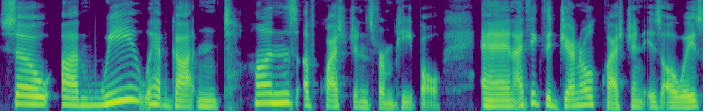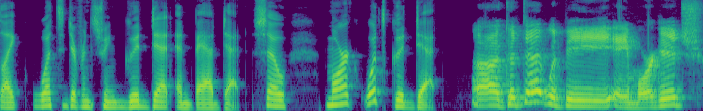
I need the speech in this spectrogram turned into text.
So um, we have gotten tons of questions from people. And I think the general question is always like, what's the difference between good debt and bad debt? So, Mark, what's good debt? Uh, good debt would be a mortgage,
